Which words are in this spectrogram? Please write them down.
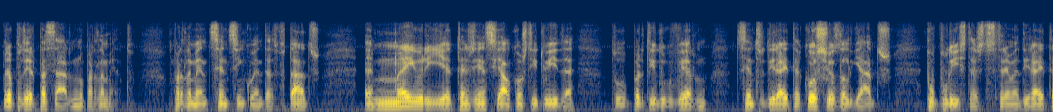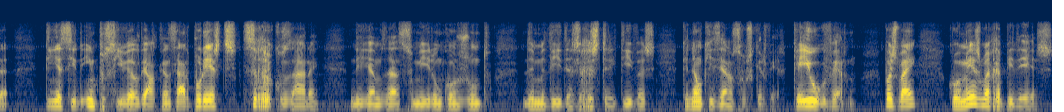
para poder passar no Parlamento. Um Parlamento de 150 deputados, a maioria tangencial constituída pelo partido do governo de centro-direita com os seus aliados populistas de extrema-direita tinha sido impossível de alcançar por estes se recusarem, digamos, a assumir um conjunto de medidas restritivas que não quiseram subscrever. Caiu o governo. Pois bem, com a mesma rapidez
